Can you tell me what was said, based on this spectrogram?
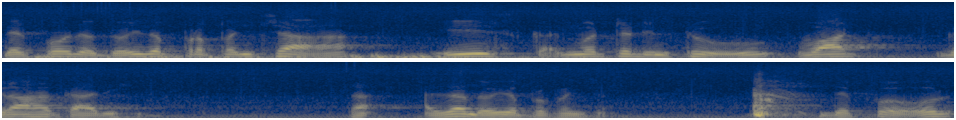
Therefore, the Dvaita Prapancha is converted into what? Grahakadihi. That's the Dvaita Prapancha. Therefore,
